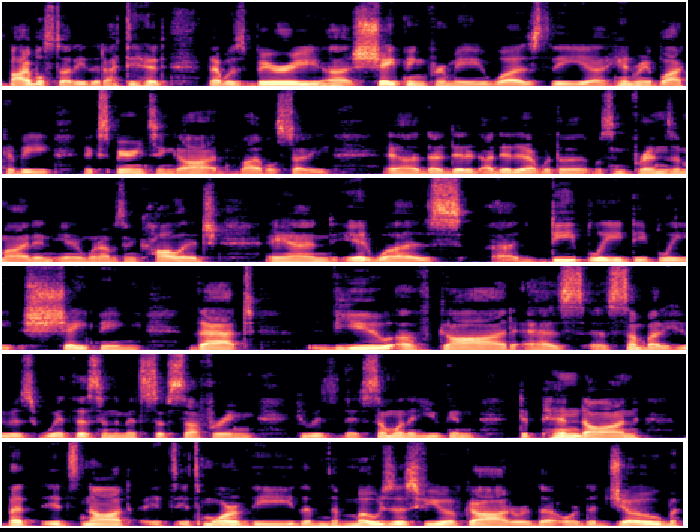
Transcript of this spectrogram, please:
Bible study that I did that was very uh, shaping for me was the uh, Henry Blackaby Experiencing God Bible study. Uh, that I did it. I did it with, a, with some friends of mine in, in, when I was in college, and it was uh, deeply, deeply shaping that view of God as as somebody who is with us in the midst of suffering, who is that someone that you can depend on. But it's not. It's it's more of the, the the Moses view of God or the or the Job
